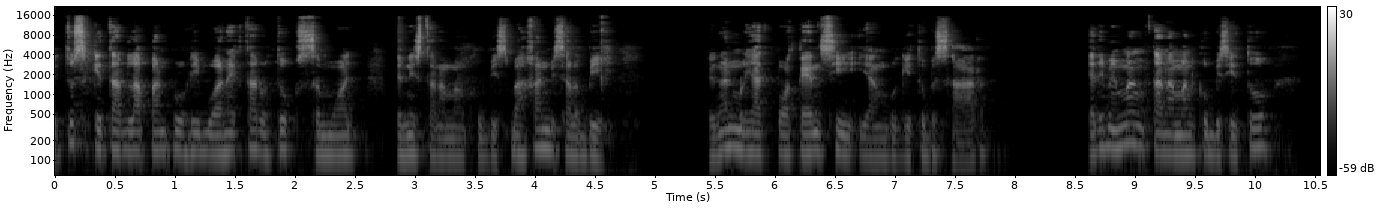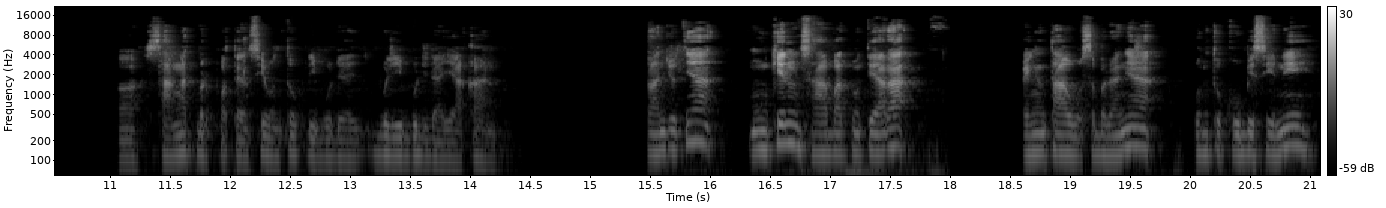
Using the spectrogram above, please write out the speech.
itu sekitar 80 ribuan hektar untuk semua jenis tanaman kubis, bahkan bisa lebih. Dengan melihat potensi yang begitu besar, jadi memang tanaman kubis itu uh, sangat berpotensi untuk dibudidayakan. Selanjutnya, mungkin sahabat mutiara pengen tahu sebenarnya untuk kubis ini eh,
